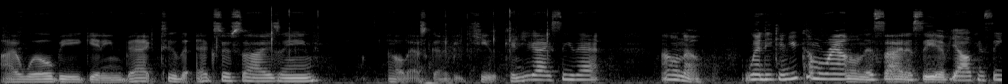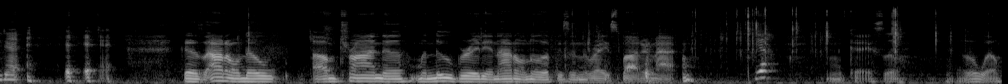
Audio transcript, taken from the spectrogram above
I will be getting back to the exercising. Oh, that's gonna be cute. Can you guys see that? I don't know. Wendy, can you come around on this side and see if y'all can see that? Because I don't know. I'm trying to maneuver it and I don't know if it's in the right spot or not. Yeah. Okay, so, oh well.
